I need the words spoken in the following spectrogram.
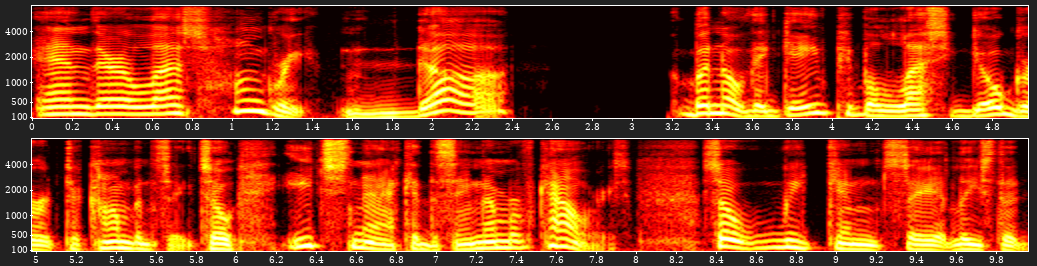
and they're less hungry. Duh! But no, they gave people less yogurt to compensate, so each snack had the same number of calories. So we can say at least that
